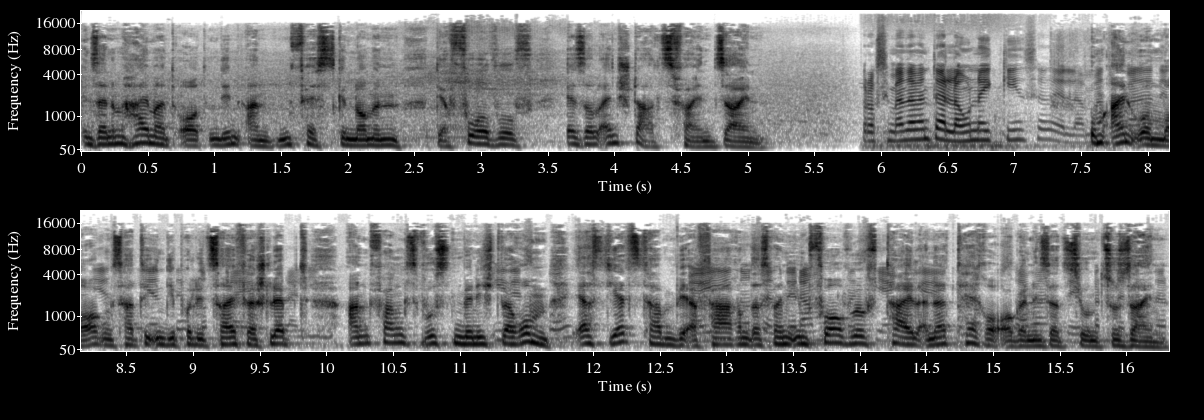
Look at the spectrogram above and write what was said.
in seinem Heimatort in den Anden festgenommen. Der Vorwurf, er soll ein Staatsfeind sein. Um 1 Uhr morgens hatte ihn die Polizei verschleppt. Anfangs wussten wir nicht warum. Erst jetzt haben wir erfahren, dass man ihm vorwirft, Teil einer Terrororganisation zu sein.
